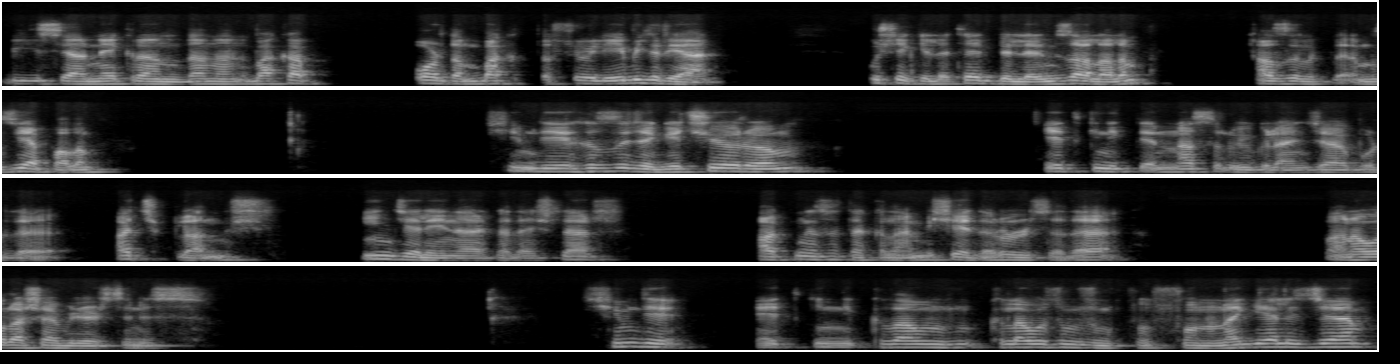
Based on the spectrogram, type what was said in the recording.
bilgisayarın ekranından hani bakıp oradan bakıp da söyleyebilir yani. Bu şekilde tedbirlerimizi alalım. Hazırlıklarımızı yapalım. Şimdi hızlıca geçiyorum. Etkinliklerin nasıl uygulanacağı burada açıklanmış. İnceleyin arkadaşlar. Aklınıza takılan bir şeyler olursa da bana ulaşabilirsiniz. Şimdi etkinlik kılavuz, kılavuzumuzun sonuna geleceğim.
